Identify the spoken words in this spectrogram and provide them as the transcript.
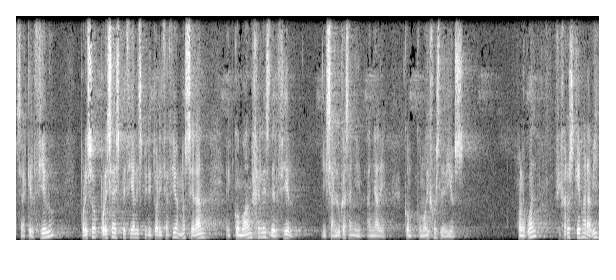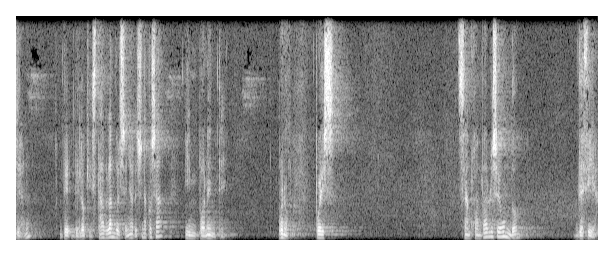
O sea que el cielo, por eso, por esa especial espiritualización, no serán eh, como ángeles del cielo. Y San Lucas añade, como, hijos de Dios. Con lo cual, fijaros qué maravilla, ¿no? De, de lo que está hablando el Señor. Es una cosa imponente. Bueno, pues San Juan Pablo II decía.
